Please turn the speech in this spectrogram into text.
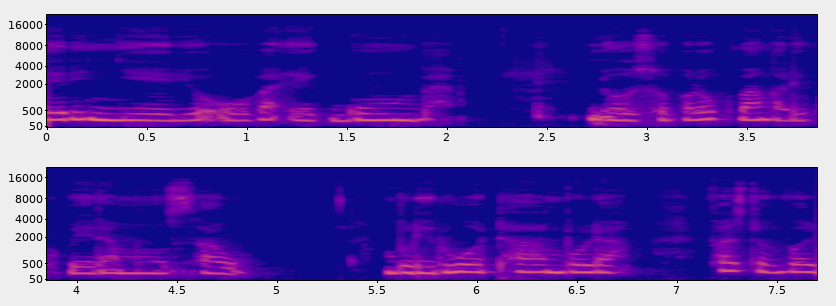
erinnya eryo oba eggumba osobole okuba nga likubeera mu nsawo. Buli lw'otambula first of all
